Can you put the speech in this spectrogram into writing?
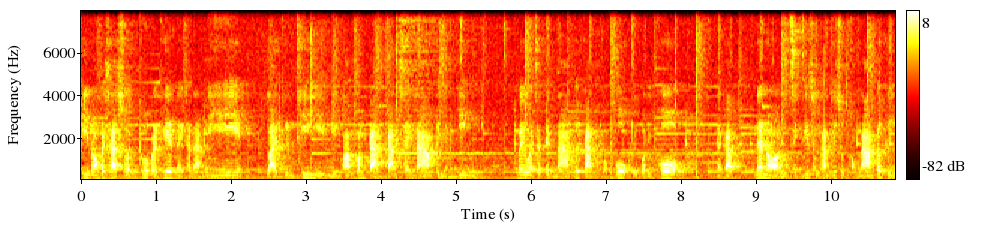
พี่น้องประชาชนทั่วประเทศในขณะนี้ หลายพื้นที่มีความต้องการการใช้น้ำเป็นอย่างยิ่ง ไม่ว่าจะเป็นน้ำเพื่อการอุปโภคหรือบริโภคนะครับแน่นอนสิ่งที่สำคัญที่สุดของน้ำก็คือ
